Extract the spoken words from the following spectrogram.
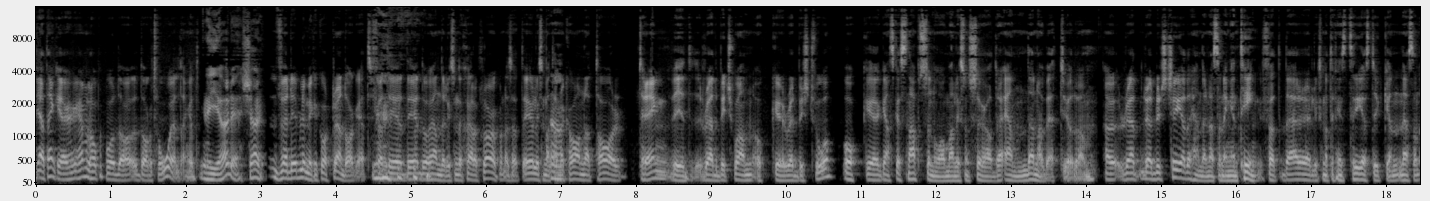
jag tänker, jag kan väl hoppa på dag, dag två helt enkelt. Jag gör det, kör. För det blir mycket kortare än dag ett. För det, det, då händer liksom det självklara på något sätt. Det är liksom att ja. amerikanerna tar terräng vid Red Beach 1 och Red Beach 2. Och eh, ganska snabbt så når man liksom södra änden av Betio. Red, Red Beach 3 där händer nästan ingenting. För att där är det liksom att det finns tre stycken nästan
